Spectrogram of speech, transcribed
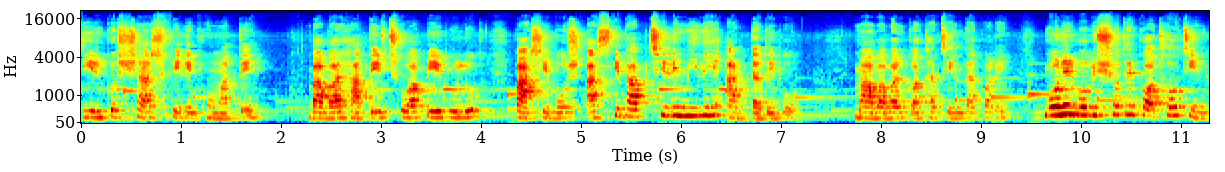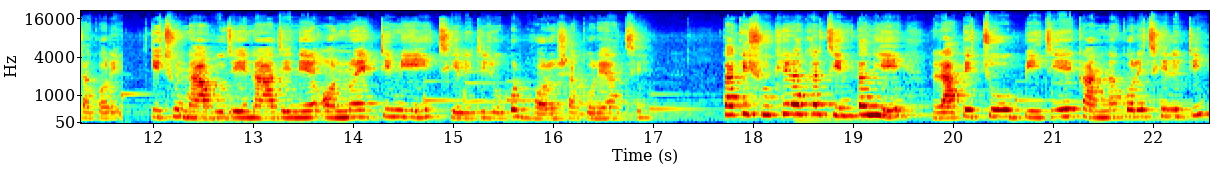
দীর্ঘশ্বাস ফেলে ঘুমাতে। বাবার হাতের ছোঁয়া পেয়ে বলুক, পাশে বস, আজকে ভাবছেলে মিলে আড্ডা দেব। মা বাবার কথা চিন্তা করে, বোনের ভবিষ্যতের কথাও চিন্তা করে। কিছু না বুঝে না জেনে অন্য একটি মেয়ে ছেলেটির উপর ভরসা করে আছে। তাকে সুখে রাখার চিন্তা নিয়ে রাতে চোখ বিজিয়ে কান্না করে ছেলেটি।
